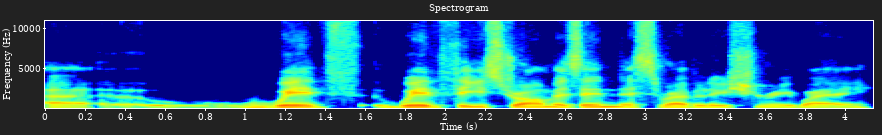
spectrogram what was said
uh, with with these dramas in this revolutionary way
